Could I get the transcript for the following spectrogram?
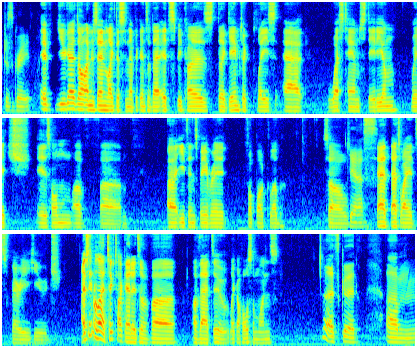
which is great. if you guys don't understand like the significance of that, it's because the game took place at West Ham Stadium, which is home of um, uh, Ethan's favorite football club. So Yes. that that's why it's very huge. I've seen a lot of TikTok edits of uh, of that too, like a wholesome ones. Oh, that's good. Um,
